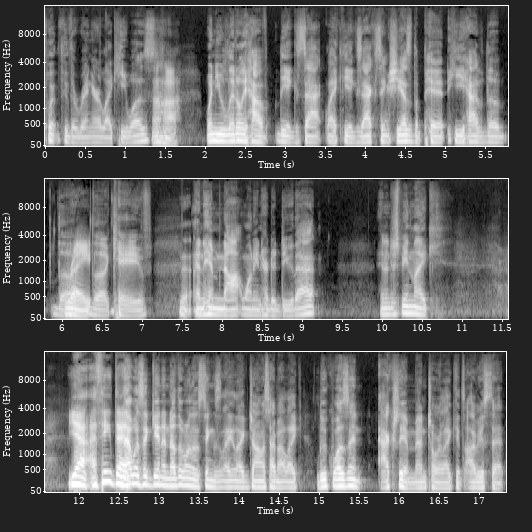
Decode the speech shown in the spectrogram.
put through the ringer like he was. Uh-huh. When you literally have the exact like the exact same. She has the pit. He had the the Right. the cave, Yeah. and him not wanting her to do that, and it just being like. Yeah, I think that, that was again another one of those things like like John was talking about. Like Luke wasn't actually a mentor. Like it's obvious that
